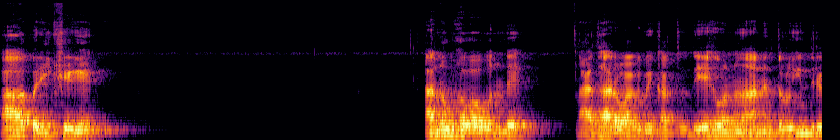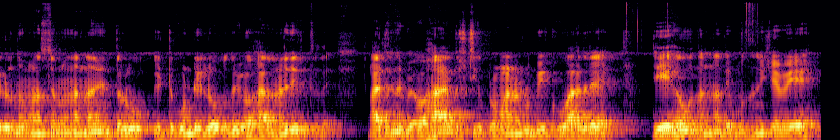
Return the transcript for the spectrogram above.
ಆ ಪರೀಕ್ಷೆಗೆ ಅನುಭವ ಒಂದೇ ಆಧಾರವಾಗಬೇಕಾಗ್ತದೆ. ದೇಹವನ್ನು ನಾನೆಂತಲೂ, ಇಂದ್ರಿಯಗಳನ್ನು, ಮನಸ್ಸನ್ನು ನನ್ನನೆಂತಲೂ ಇಟ್ಟುಕೊಂಡೇ ಲೋಕದ ವ್ಯವಹಾರ ನಡೆದಿರುತ್ತದೆ. ಆದ್ದರಿಂದ ವ್ಯವಹಾರ ದೃಷ್ಟಿಗೆ ಪ್ರಮಾಣಗಳು ಬೇಕು. ಆದರೆ ದೇಹವು ನನ್ನದೆಂಬುದು ನಿಜವೇ?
